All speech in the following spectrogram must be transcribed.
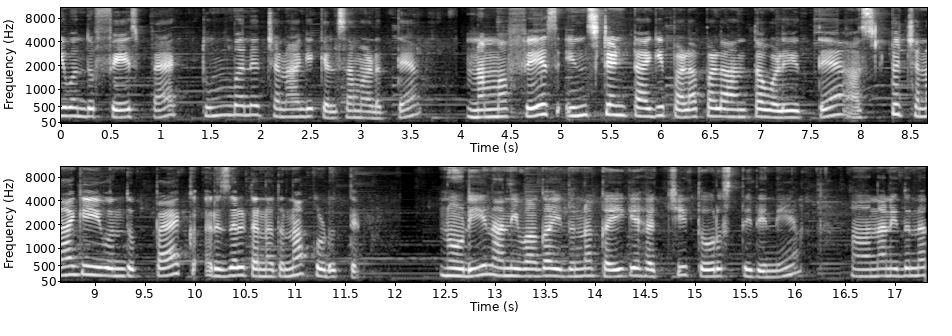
ಈ ಒಂದು ಫೇಸ್ ಪ್ಯಾಕ್ ತುಂಬಾ ಚೆನ್ನಾಗಿ ಕೆಲಸ ಮಾಡುತ್ತೆ. ನಮ್ಮ ಫೇಸ್ ಇನ್ಸ್ಟೆಂಟಾಗಿ ಪಳಪಳ ಅಂತ ಹೊಳೆಯುತ್ತೆ ಅಷ್ಟು ಚೆನ್ನಾಗಿ ಈ ಒಂದು ಪ್ಯಾಕ್ ರಿಸಲ್ಟ್ ಅನ್ನೋದನ್ನು ಕೊಡುತ್ತೆ. ನೋಡಿ, ನಾನು ಇವಾಗ ಇದನ್ನು ಕೈಗೆ ಹಚ್ಚಿ ತೋರಿಸ್ತಿದ್ದೀನಿ ನಾನು ಇದನ್ನು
